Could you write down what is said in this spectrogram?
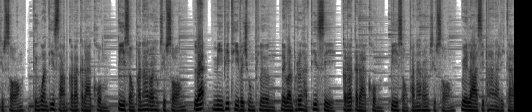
2562 ถึงวันที่ 3 กรกฎาคม ปี 2562 และมีพิธีประชุมเพลิง ในวันพฤหัสที่ 4 กรกฎาคม ปี 2562 เวลา 15 นาฬิกา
